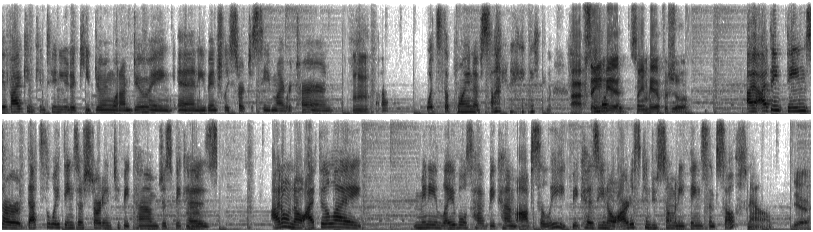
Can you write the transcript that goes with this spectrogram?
if I can continue to keep doing what I'm doing and eventually start to see my return, Mhm. what's the point of signing? Uh, same here, same here for sure. I, I think things are that's the way things are starting to become just because I don't know. I feel like many labels have become obsolete because you know artists can do so many things themselves now. Yeah,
